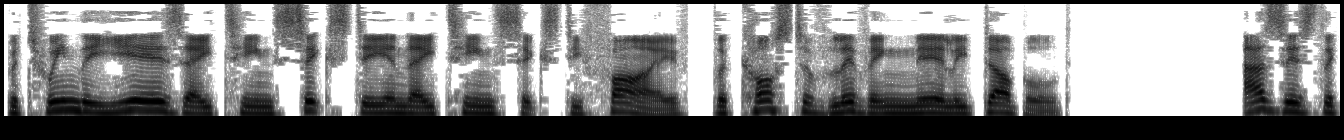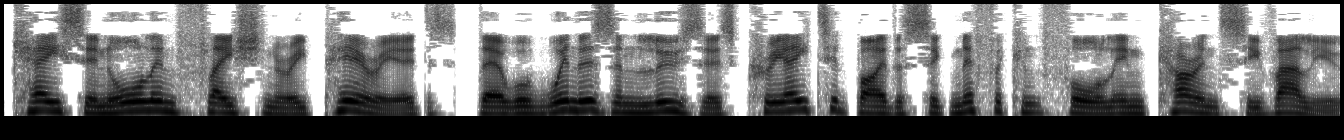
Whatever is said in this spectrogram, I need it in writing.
Between the years 1860 and 1865, the cost of living nearly doubled. As is the case in all inflationary periods, there were winners and losers created by the significant fall in currency value,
